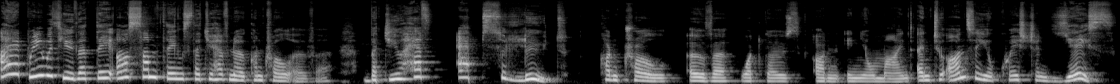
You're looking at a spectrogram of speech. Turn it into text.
I agree with you that there are some things that you have no control over, but you have absolute control over what goes on in your mind. And to answer your question, yes,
